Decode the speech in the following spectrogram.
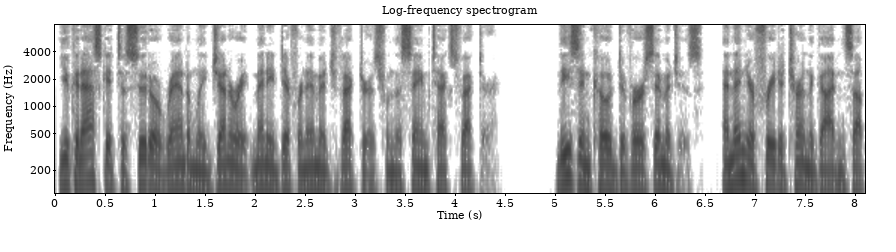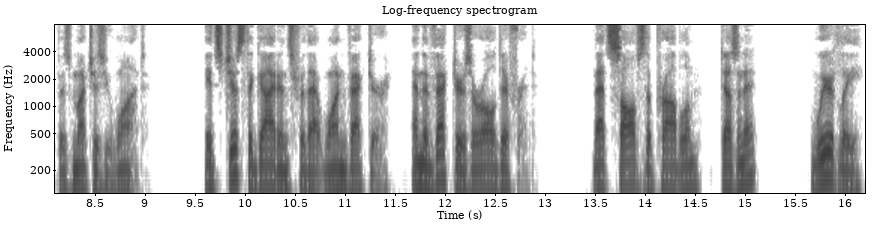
you can ask it to pseudo randomly generate many different image vectors from the same text vector. These encode diverse images, and then you're free to turn the guidance up as much as you want. It's just the guidance for that one vector, and the vectors are all different. That solves the problem, doesn't it? Weirdly,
